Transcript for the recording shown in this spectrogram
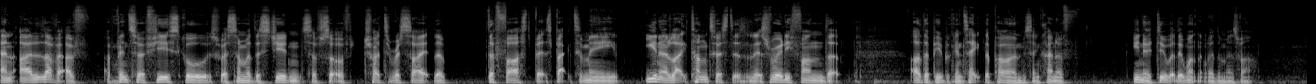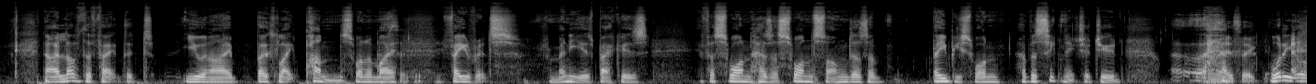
And I love it. I've I've been to a few schools where some of the students have sort of tried to recite the the fast bits back to me, you know, like tongue twisters, and it's really fun that other people can take the poems and kind of, you know, do what they want with them as well. Now, I love the fact that you and I both like puns. One of my Absolutely. favourites from many years back is if a swan has a swan song, does a baby swan have a signature tune? Amazing. What are your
